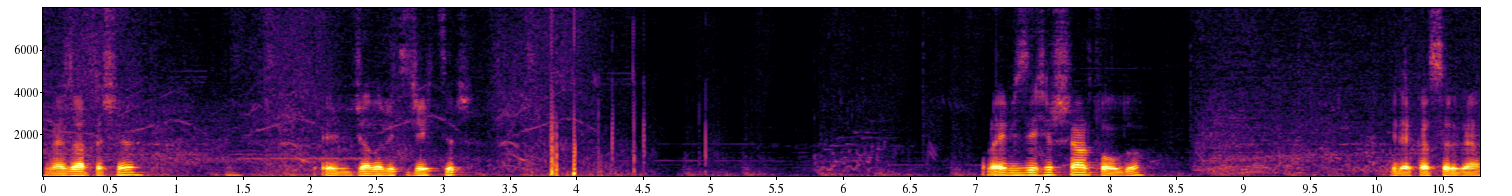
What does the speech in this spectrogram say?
mezar taşı e, canı bitecektir. Buraya bir zehir şart oldu. Bir de kasırga.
